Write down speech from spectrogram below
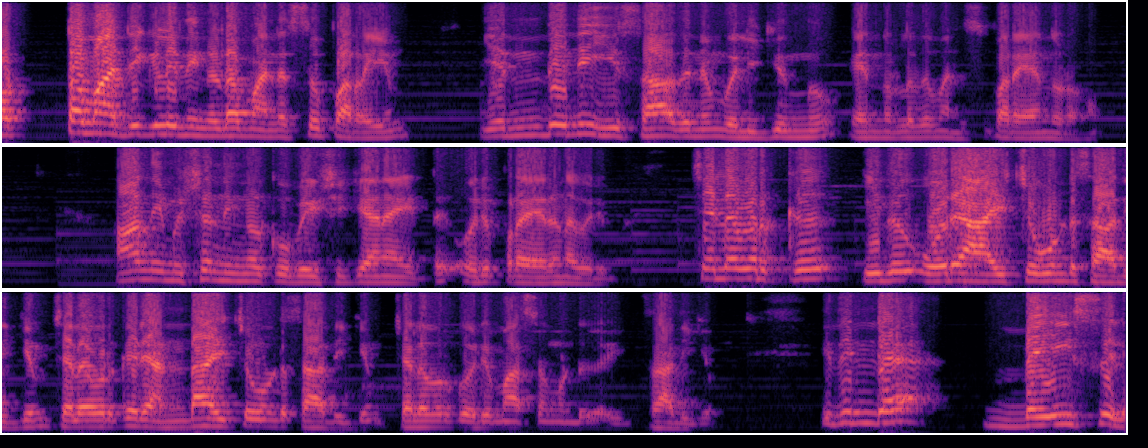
ഓട്ടോമാറ്റിക്കലി നിങ്ങളുടെ മനസ്സ് പറയും എന്തിന് ഈ സാധനം വലിക്കുന്നു എന്നുള്ളത് മനസ്സ് പറയാൻ തുടങ്ങും. ആ നിമിഷം നിങ്ങൾക്ക് ഉപേക്ഷിക്കാനായിട്ട് ഒരു പ്രേരണ വരും. ചിലവർക്ക് ഇത് ഒരാഴ്ച കൊണ്ട് സാധിക്കും ചിലവർക്ക് രണ്ടാഴ്ച കൊണ്ട് സാധിക്കും ചിലവർക്ക് ഒരു മാസം കൊണ്ട് സാധിക്കും. ഇതിന്റെ ബേസിൽ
